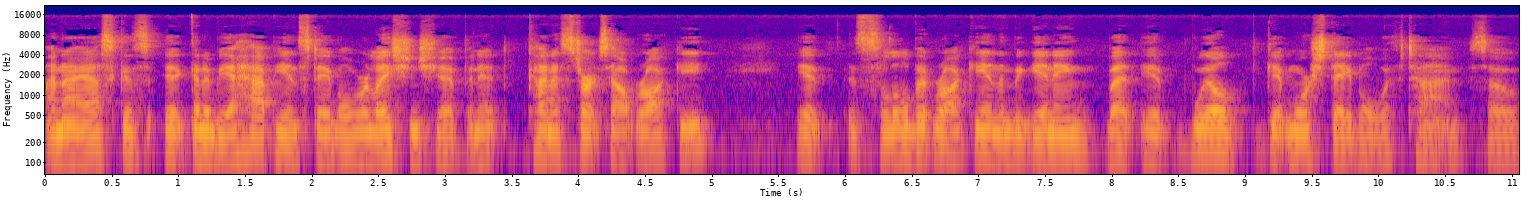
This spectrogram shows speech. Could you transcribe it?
and I ask, is it going to be a happy and stable relationship? And it kind of starts out rocky. It, it's a little bit rocky in the beginning, but it will get more stable with time. So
